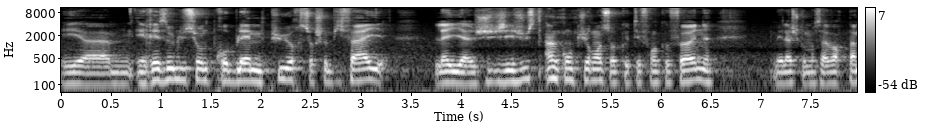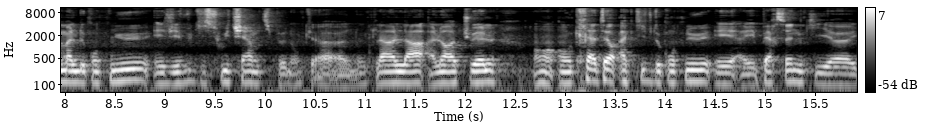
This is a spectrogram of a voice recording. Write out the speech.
et, et résolution de problèmes purs sur Shopify, Là, j'ai juste un concurrent sur le côté francophone, mais là, je commence à avoir pas mal de contenu et j'ai vu qu'il switchait un petit peu. Donc, euh, donc là, là, à l'heure actuelle, en, créateur actif de contenu et, personne qui, euh,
